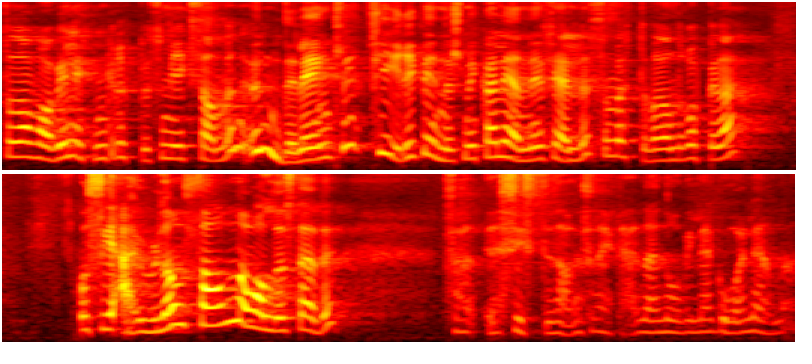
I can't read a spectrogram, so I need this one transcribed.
Så da var vi en liten gruppe som gikk sammen. Underlig, egentlig. Fire kvinner som gikk alene i fjellet, som møtte hverandre oppi der. Og så i Aulandssalen, av alle steder. Så den Siste dagen så tenkte jeg nei, nå vil jeg gå alene.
